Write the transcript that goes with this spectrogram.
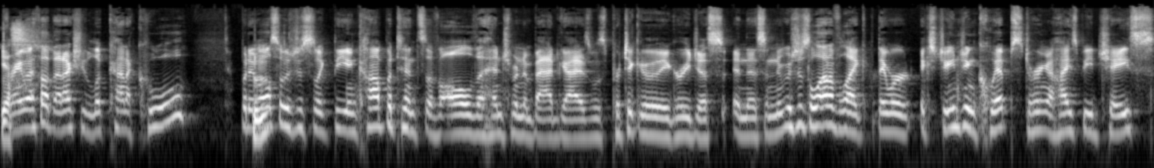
Yes. frame. I thought that actually looked kind of cool, but it Mm-hmm. also was just like the incompetence of all the henchmen and bad guys was particularly egregious in this, and it was just a lot of like they were exchanging quips during a high speed chase.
